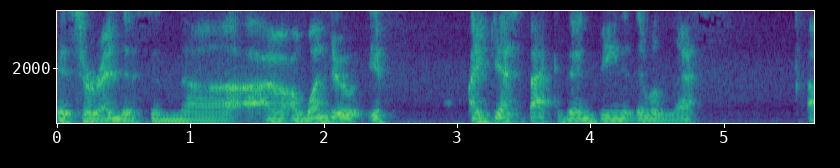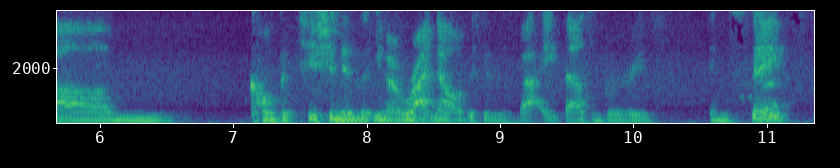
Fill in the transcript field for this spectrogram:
it's horrendous, and uh, I, I wonder if I guess back then, being that there were less um, competition in the you know right now, obviously there's about eight thousand breweries in the states.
